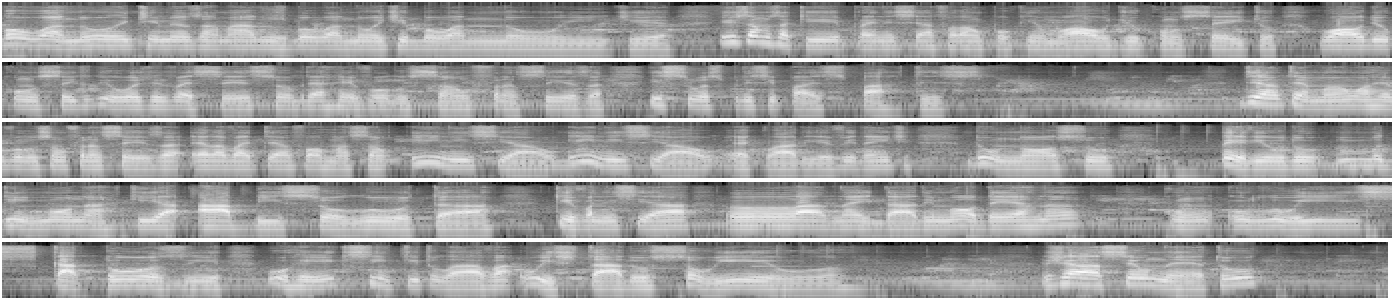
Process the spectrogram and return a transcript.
Boa noite, meus amados, boa noite, boa noite. Estamos aqui para iniciar a falar um pouquinho o áudio conceito. O áudio conceito de hoje vai ser sobre a Revolução Francesa e suas principais partes. De antemão, a Revolução Francesa ela vai ter a formação inicial, inicial, é claro e evidente, do nosso período de monarquia absoluta que vai iniciar lá na Idade Moderna com o Luís XIV, o rei que se intitulava O Estado Sou Eu. Já seu neto,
